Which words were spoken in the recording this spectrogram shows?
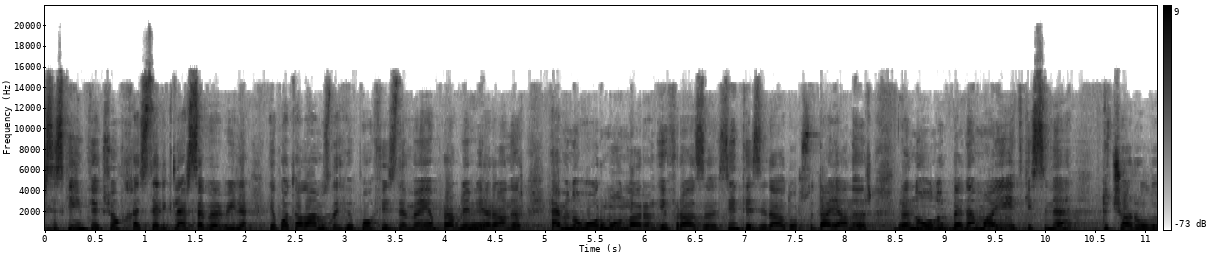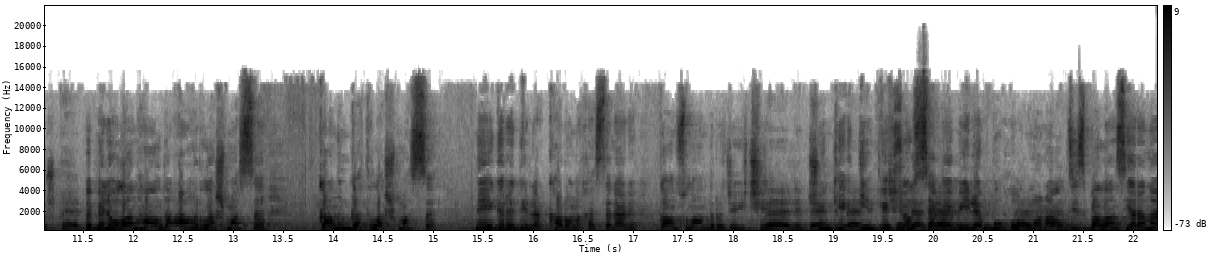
deyirsiniz ki, infeksion xəstəliklər səbəbilə hipotalamusda, hipofizdə müəyyən problem Bəli. yaranır. Həmin o hormonların ifrazı, sintezi daha doğrusu dayanır və Bəli. nə olur? Bədən maye etkisinə düçar olur. Bəli. Və belə olan halda ağırlaşması, qanın qatılaşması Nəyə görə deyirlər korona xəstələri qan sulandırıcı için? Bəli, bəli, Çünki bəli. infeksion İçirlər, səbəbilə bəli. bu hormonal Bəli, bəli. disbalans yarana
